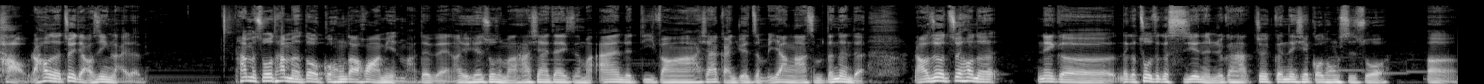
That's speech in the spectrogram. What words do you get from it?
好，然后呢？最屌的事情来了，他们说他们都有沟通到画面嘛，对不对？然后有些人说什么他现在在什么安安的地方啊，现在感觉怎么样啊，什么等等的。然后最后最后呢，那个那个做这个实验的人就跟他就跟那些沟通师说，呃，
